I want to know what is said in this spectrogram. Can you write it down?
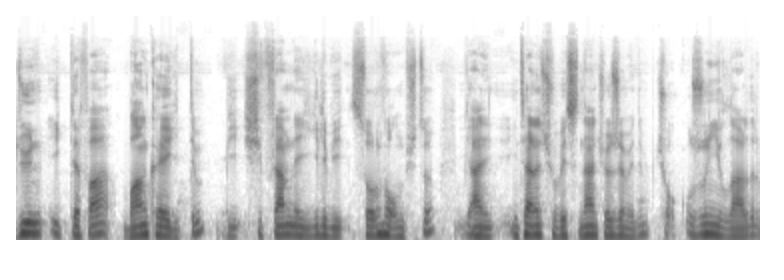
dün ilk defa bankaya gittim. Bir şifremle ilgili bir sorun olmuştu. Yani internet şubesinden çözemedim. Çok uzun yıllardır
